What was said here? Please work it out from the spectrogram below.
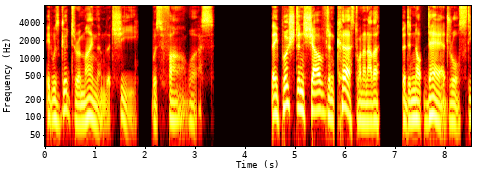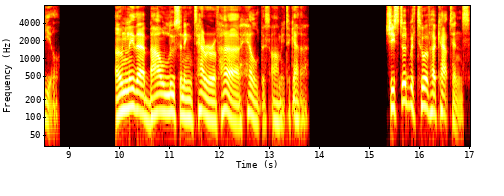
it was good to remind them that she was far worse. They pushed and shoved and cursed one another, but did not dare draw steel. Only their bowel loosening terror of her held this army together. She stood with two of her captains,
